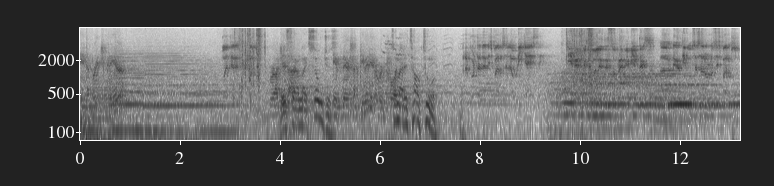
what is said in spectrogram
Is the bridge clear? Puente despejado. Roger They sound like soldiers. If there's activity, report. Somebody talk to them. Reporte de disparos en la orilla este. ¿Tienen visuales de sobrevivientes? Ah, negativo, cesaron los disparos.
